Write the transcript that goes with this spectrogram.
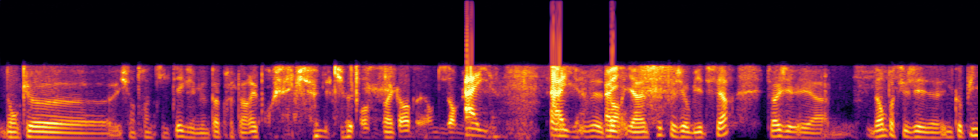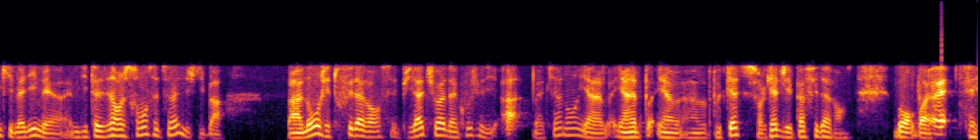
donc, euh, je suis en train de tilter que j'ai même pas préparé pour l'épisode de Kilo 350 en me disant mais Aïe, aïe. Il y a un truc que j'ai oublié de faire. Tu vois, j'ai euh, non parce que j'ai une copine qui m'a dit mais euh, elle me dit t'as des enregistrements cette semaine? Je dis bah bah non, j'ai tout fait d'avance. Et puis là, tu vois, d'un coup, je me dis ah bah tiens non, il y a, y a, un, y a un, podcast sur lequel j'ai pas fait d'avance. Bon, bref, Ouais. c'est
